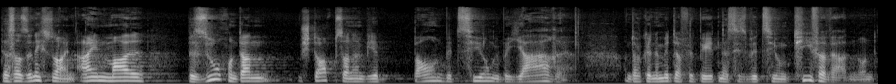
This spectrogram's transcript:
Das ist also nicht so ein einmal Besuch und dann Stopp, sondern wir bauen Beziehungen über Jahre. Und da können wir mit dafür beten, dass diese Beziehungen tiefer werden und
